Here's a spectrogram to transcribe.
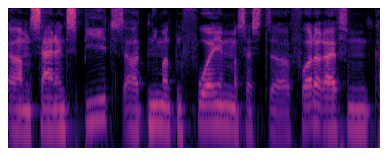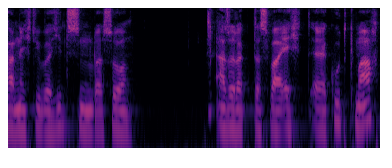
ähm, seinen Speed, er hat niemanden vor ihm, das heißt, der Vorderreifen kann nicht überhitzen oder so. Also das war echt äh, gut gemacht.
